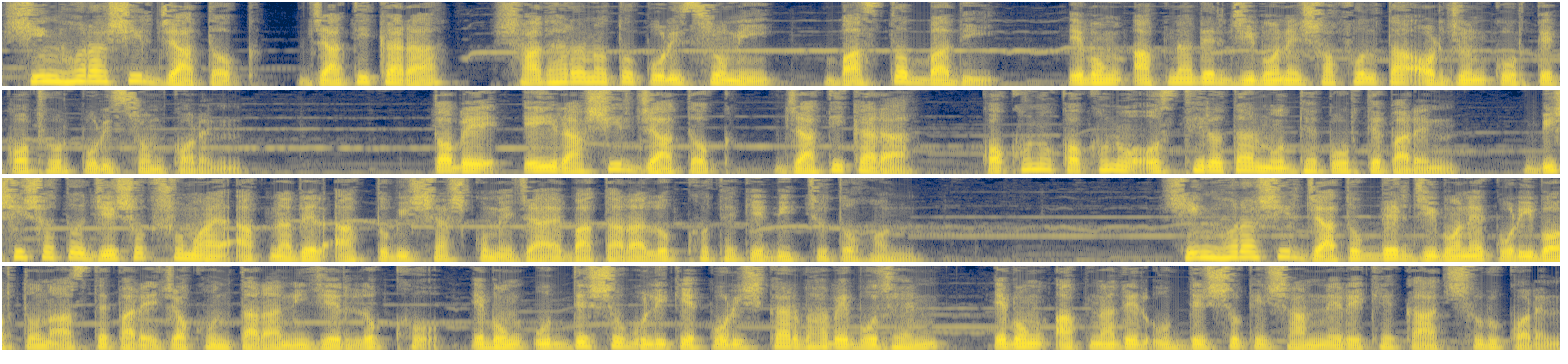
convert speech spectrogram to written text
সিংহরাশির জাতক, জাতিকারা, সাধারণত পরিশ্রমী বাস্তববাদী এবং আপনাদের জীবনে সফলতা অর্জন করতে কঠোর পরিশ্রম করেন। তবে এই রাশির জাতক, জাতিকারা কখনো কখনো অস্থিরতার মধ্যে পড়তে পারেন, বিশেষত যেসব সময় আপনাদের আত্মবিশ্বাস কমে যায় বা তারা লক্ষ্য থেকে বিচ্যুত হন। সিংহরাশির জাতকদের জীবনে পরিবর্তন আসতে পারে যখন তারা নিজের লক্ষ্য এবং উদ্দেশ্যগুলিকে পরিষ্কারভাবে বোঝেন এবং আপনাদের উদ্দেশ্যকে সামনে রেখে কাজ শুরু করেন।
